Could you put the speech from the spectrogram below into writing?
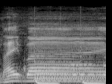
Bye-bye.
